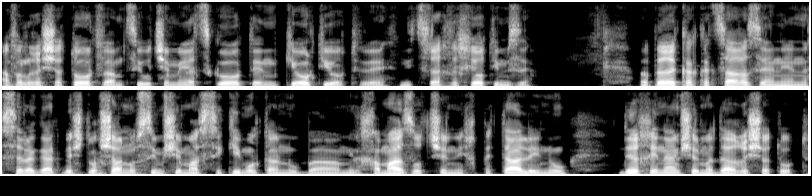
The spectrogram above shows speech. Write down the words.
אבל רשתות והמציאות שמייצגות הן כאוטיות, ונצטרך לחיות עם זה. בפרק הקצר הזה אני אנסה לגעת בשלושה נושאים שמעסיקים אותנו במלחמה הזאת שנכפתה עלינו, דרך עיניים של מדע הרשתות.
